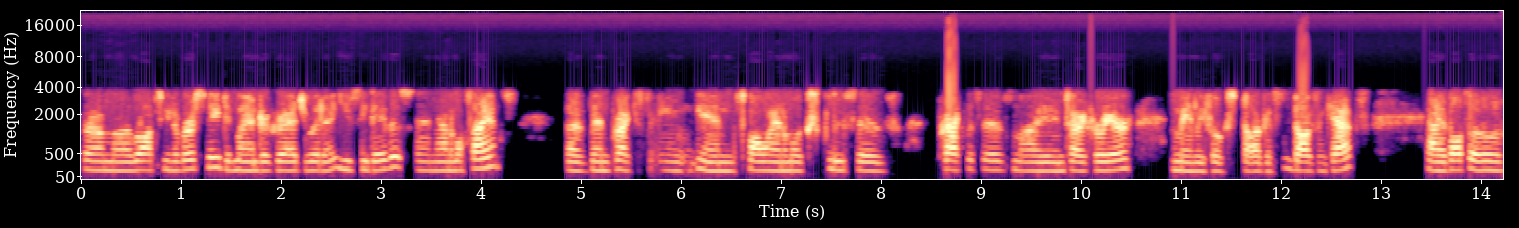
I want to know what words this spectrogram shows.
from uh, Ross University, did my undergraduate at UC Davis in animal science. I've been practicing in small animal exclusive practices my entire career, mainly focused dogs, dogs and cats. I've also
